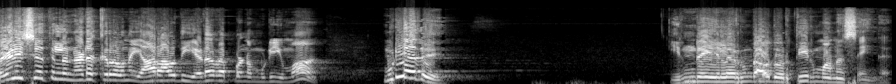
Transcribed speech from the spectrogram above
வெளிச்சத்துல நடக்கிறவனை யாராவது இடர பண்ண முடியுமா? முடியாது. இன்றையிலிருந்தாவது ஒரு தீர்மானம் செய்யுங்க.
